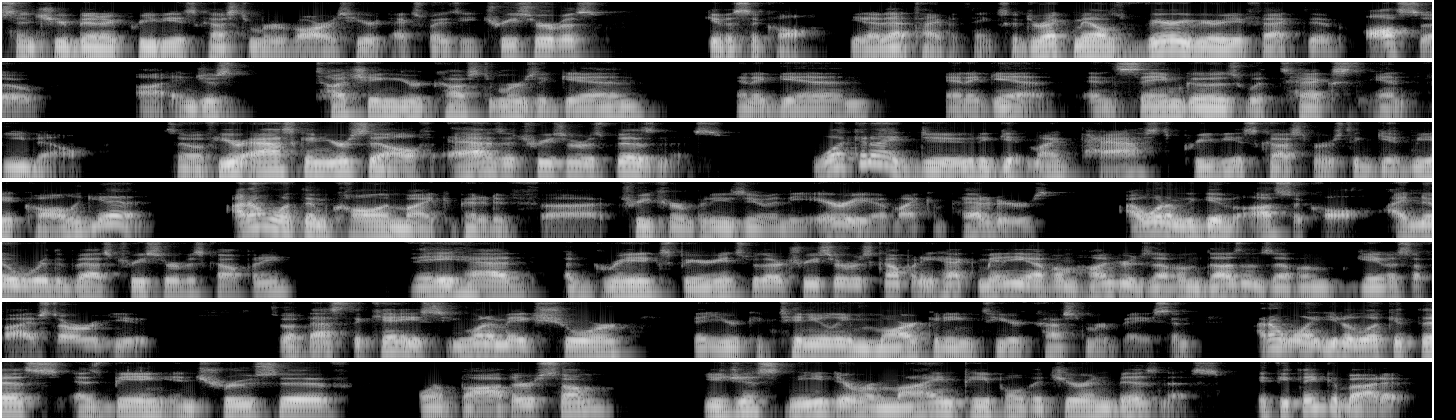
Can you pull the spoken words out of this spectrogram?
since you've been a previous customer of ours here at XYZ Tree Service, give us a call. You know, that type of thing. So direct mail is very, very effective also uh, in just touching your customers again and again and again. And same goes with text and email. So if you're asking yourself as a tree service business, what can I do to get my past previous customers to give me a call again? I don't want them calling my competitive uh, tree companies, you know, in the area, my competitors. I want them to give us a call. I know we're the best tree service company. They had a great experience with our tree service company. Heck, many of them, hundreds of them, dozens of them gave us a five star review. So if that's the case, you want to make sure that you're continually marketing to your customer base. And I don't want you to look at this as being intrusive or bothersome. You just need to remind people that you're in business. If you think about it,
